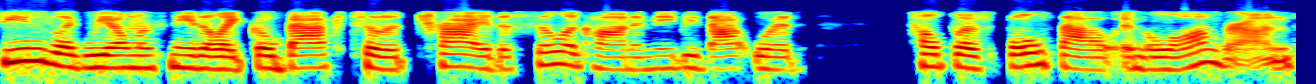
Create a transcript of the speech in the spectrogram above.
seems like we almost need to like go back to try the silicone and maybe that would help us both out in the long run.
